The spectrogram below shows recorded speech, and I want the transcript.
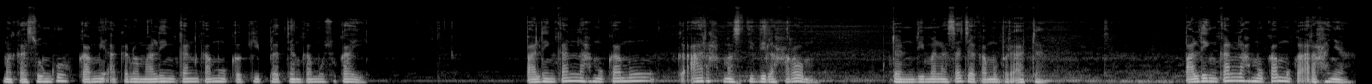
maka sungguh kami akan memalingkan kamu ke kiblat yang kamu sukai. Palingkanlah mukamu ke arah Masjidil Haram dan di mana saja kamu berada. Palingkanlah mukamu ke arahnya.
